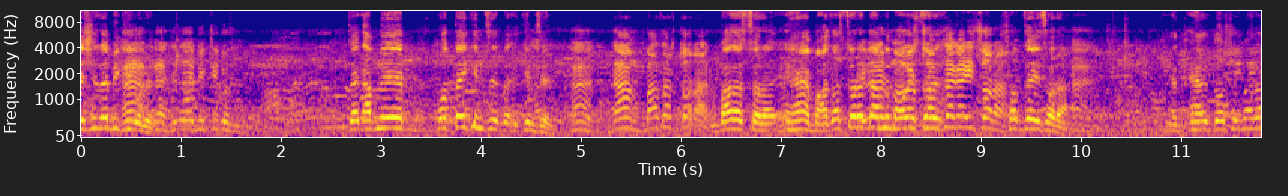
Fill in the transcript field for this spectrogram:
দেশে যা বিক্রি করবেন? হ্যাঁ, বিক্রি করব। দেখ আপনি প্রত্যেক কিনছে কিনছেন? হ্যাঁ দাম বাজার চড়া। বাজার চড়া হ্যাঁ বাজার চড়া তো আপনি বাজার চড়া জায়গায় চড়া। সব জায়গায় চড়া। হ্যাঁ। হ্যাঁ দর্শক ভাইরা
